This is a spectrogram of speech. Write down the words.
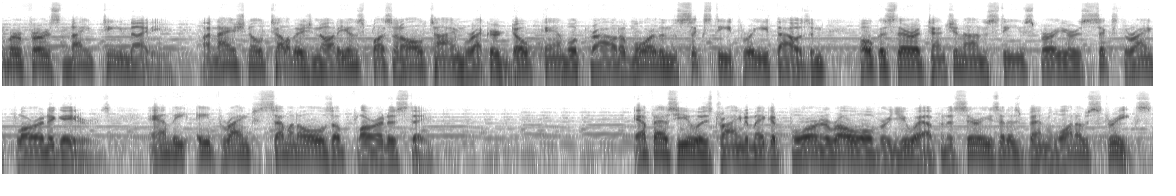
December 1st, 1990, a national television audience plus an all-time record Doak Campbell crowd of more than 63,000 focused their attention on Steve Spurrier's sixth-ranked Florida Gators and the eighth-ranked Seminoles of Florida State. FSU is trying to make it four in a row over UF in a series that has been one of streaks.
